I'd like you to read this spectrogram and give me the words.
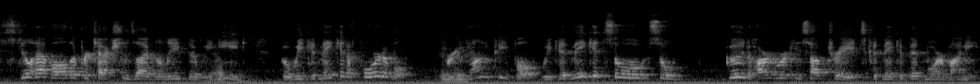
still have all the protections I believe that we need, but we could make it affordable for young people. We could make it so so good, hardworking sub trades could make a bit more money.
